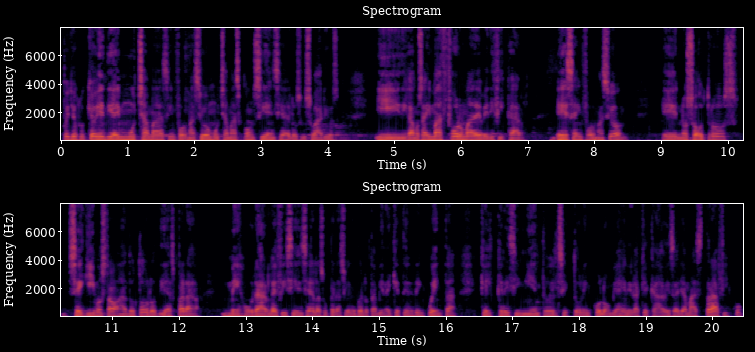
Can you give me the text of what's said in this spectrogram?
Pues yo creo que hoy en día hay mucha más información, mucha más conciencia de los usuarios y digamos hay más forma de verificar esa información. Eh, nosotros seguimos trabajando todos los días para mejorar la eficiencia de las operaciones. Bueno, también hay que tener en cuenta que el crecimiento del sector en Colombia genera que cada vez haya más tráfico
